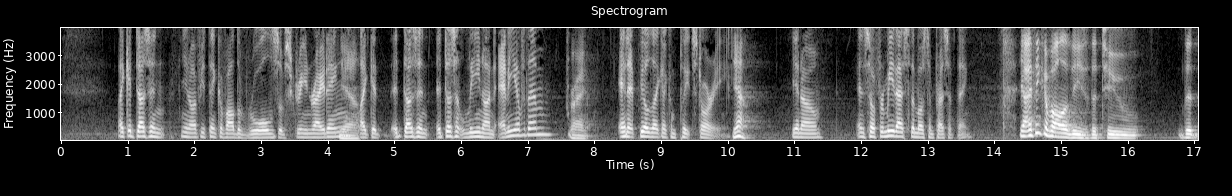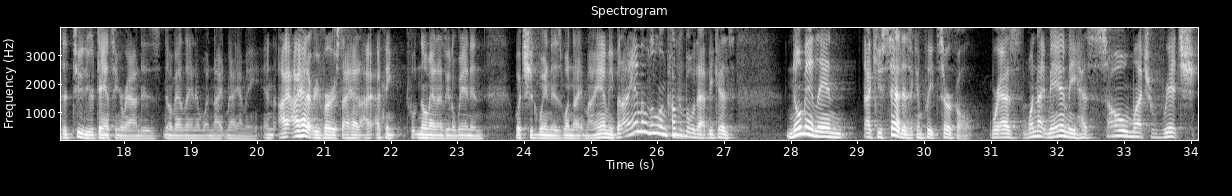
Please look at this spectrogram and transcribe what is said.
like it doesn't. You know, if you think of all the rules of screenwriting, Yeah. like it, it doesn't, it doesn't lean on any of them, Right. and it feels like a complete story. Yeah. You know, and so for me, that's the most impressive thing. Yeah, I think of all of these, the two, the the two that you're dancing around is Nomadland and One Night Miami, and I, I had it reversed. I had I, I think Nomadland's going to win, and what should win is One Night Miami. But I am a little uncomfortable hmm. with that because Nomadland, like you said, is a complete circle, whereas One Night Miami has so much rich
